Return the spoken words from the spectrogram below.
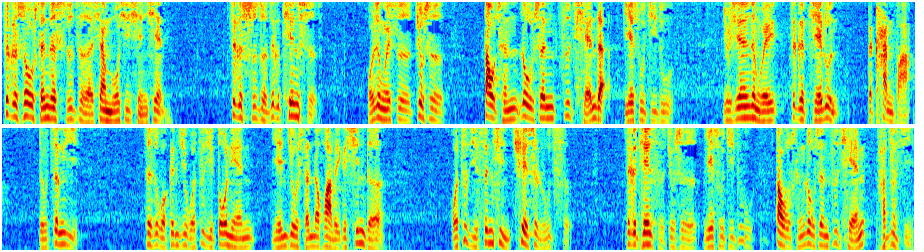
这个时候，神的使者向摩西显现。这个使者，这个天使，我认为是就是道成肉身之前的耶稣基督。有些人认为这个结论的看法有争议。这是我根据我自己多年研究神的话的一个心得。我自己深信确实如此，这个天使就是耶稣基督道成肉身之前他自己。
